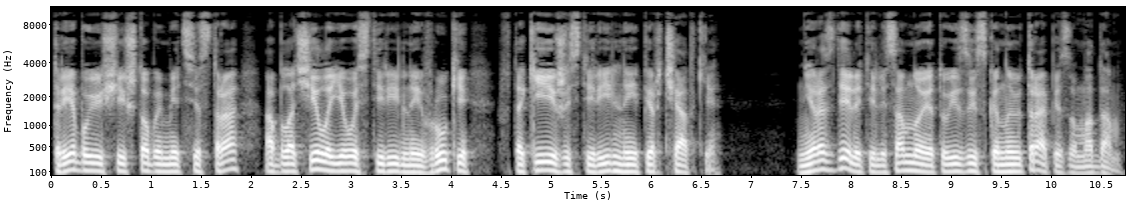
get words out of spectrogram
требующий, чтобы медсестра облачила его стерильные в руки в такие же стерильные перчатки. Не разделите ли со мной эту изысканную трапезу, мадам?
